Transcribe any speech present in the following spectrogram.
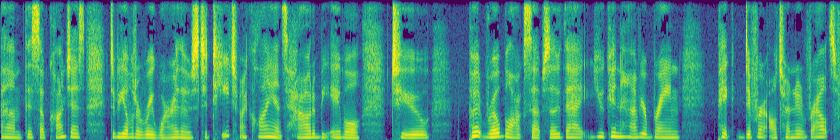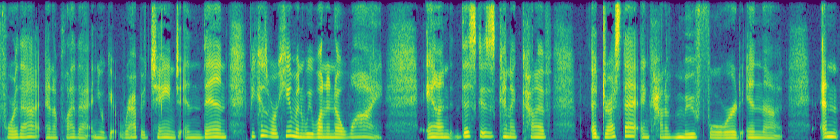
um, this subconscious to be able to rewire those to teach my clients how to be able to put roadblocks up so that you can have your brain pick different alternative routes for that and apply that and you'll get rapid change. And then because we're human we want to know why. And this is kind of kind of address that and kind of move forward in that. And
